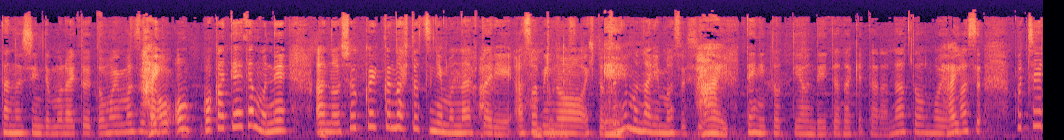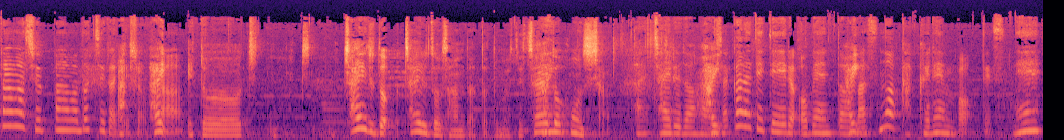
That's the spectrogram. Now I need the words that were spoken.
楽しんでもらいたいと思いますが、はいおおご家庭でもね、あの食育の一つにもなったり、遊びの一つにもなりますし、はい手に取って読んでいただけたらなと思います。こちらは出版はどちらでしょうか？はい。えっと、チャイルド、チャイルドさんだったと思いますね。チャイルド本社。チャイルド本社から出ているお弁当バスのかくれんぼですね、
